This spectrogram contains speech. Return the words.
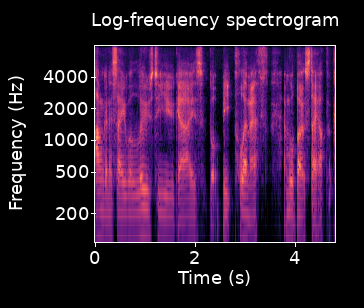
I'm going to say we'll lose to you guys, but beat Plymouth, and we'll both stay up.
